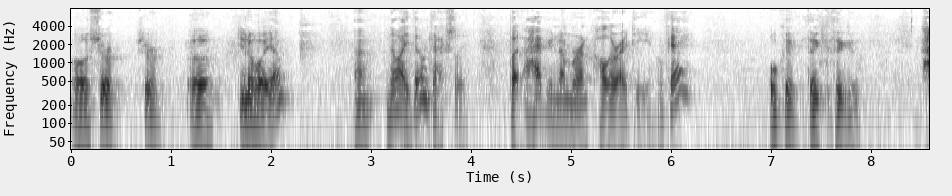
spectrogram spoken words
Oh, sure, sure. Uh, do you know who I am? Uh, no, I don't actually. But I have your number on caller ID. Okay. Okay, thank you, thank you.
